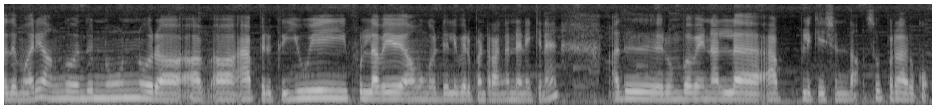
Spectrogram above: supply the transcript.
அது மாதிரி அங்கே வந்து நூன்னு ஒரு ஆப் இருக்குது யூஏஇ ஃபுல்லாகவே அவங்க டெலிவர் பண்ணுறாங்கன்னு நினைக்கிறேன். அது ரொம்பவே நல்ல அப்ளிகேஷன் தான். சூப்பராக இருக்கும்.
